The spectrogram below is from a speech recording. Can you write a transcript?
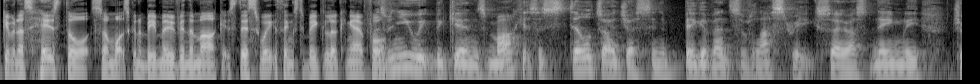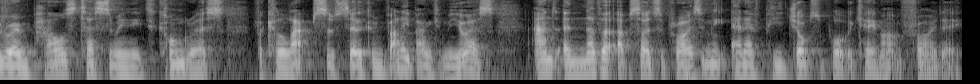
given us his thoughts on what's going to be moving the markets this week, things to be looking out for. As the new week begins, markets are still digesting the big events of last week. So, as namely Jerome Powell's testimony to Congress for collapse of Silicon Valley Bank in the US, and another upside surprise in the NFP jobs report that came out on Friday.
